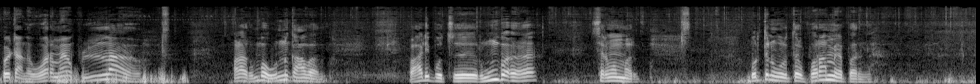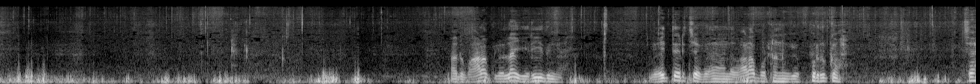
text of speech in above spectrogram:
போயிட்டு அந்த ஓரமே ஃபுல்லாக வாழை ரொம்ப ஒன்றுக்கு ஆகாது வாடி போச்சு. ரொம்ப சிரமமாக இருக்கும் ஒருத்தனுக்கு ஒருத்தர் பொறாமையாக பாருங்கள் அது வாழைக்குள்ளெல்லாம் எரியுதுங்க. வைத்தறிச்ச அந்த வாழை பொட்டனுக்கு எப்படி இருக்கும்? சே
